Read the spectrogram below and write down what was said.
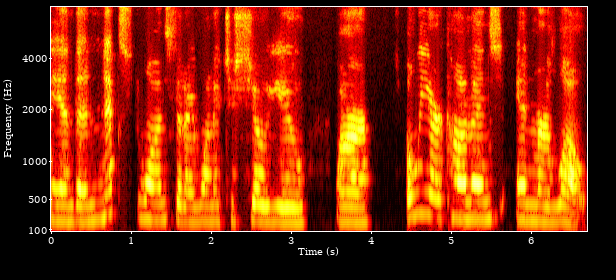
And the next ones that I wanted to show you are OER Commons and Merlot.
